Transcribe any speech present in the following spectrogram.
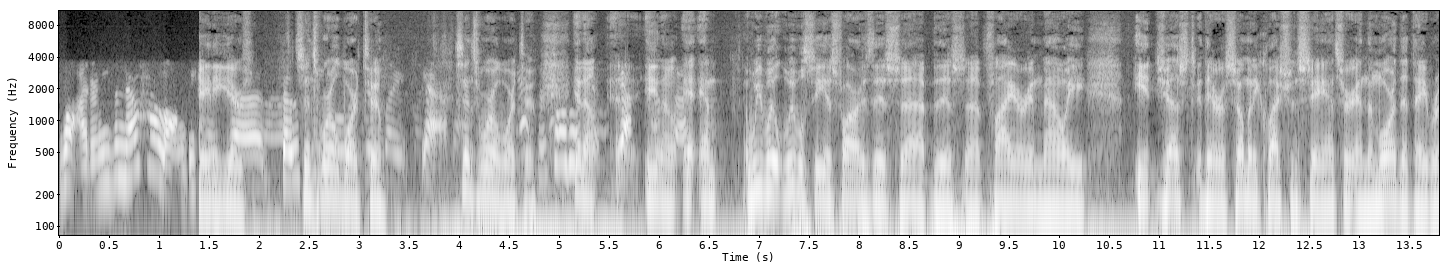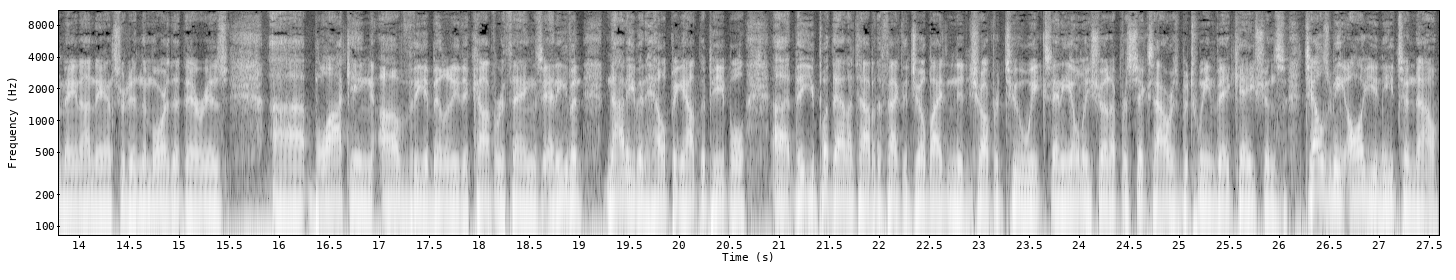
well, I don't even know how long. Because, 80 years uh, since World War II. like, yeah. Since World War II, since World War you know, II. Yeah, uh, you know, okay. and we will we will see as far as this uh, this uh, fire in Maui. It just there are so many questions to answer, and the more that they remain unanswered, and the more that there is uh, blocking of the ability to cover things, and even not even helping out the people. Uh, that you put that on top of the fact that Joe Biden didn't show up for two weeks, and he only showed up for six hours between vacations, tells me all you need to know.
